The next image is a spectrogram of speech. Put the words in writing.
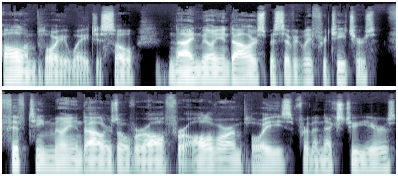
all employee wages. So, $9 million specifically for teachers, $15 million overall for all of our employees for the next two years.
